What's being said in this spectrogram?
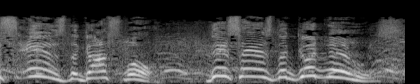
This is the gospel. This is the good news.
